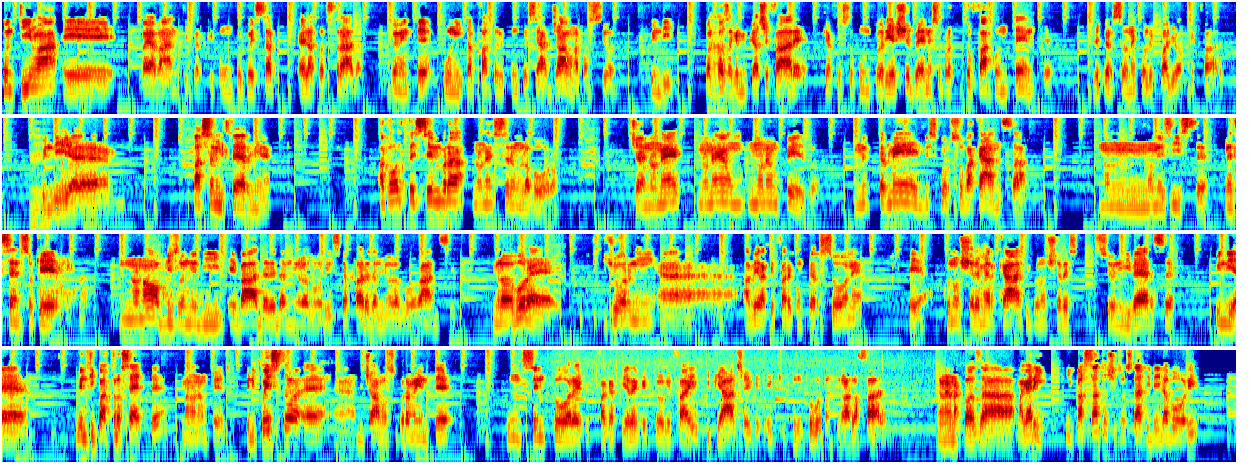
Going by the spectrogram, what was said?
continua e vai avanti perché comunque questa è la tua strada, ovviamente unito al fatto che comunque si ha già una passione, quindi qualcosa ah. che mi piace fare, che a questo punto riesce bene, soprattutto fa contente le persone con le quali ho a che fare. Mm. Quindi eh, passami il termine. A volte sembra non essere un lavoro, cioè non è, non è, un, non è un, peso. Per me il discorso vacanza non, non esiste, nel senso che non ho bisogno di evadere dal mio lavoro, di scappare dal mio lavoro, anzi, il mio lavoro è tutti i giorni eh, avere a che fare con persone e conoscere mercati, conoscere situazioni diverse, quindi è 24/7, ma non è un peso. Quindi questo è, eh, diciamo, sicuramente un sentore che ti fa capire che quello che fai ti piace e che, e che comunque vuoi continuarlo a fare. Non è una cosa... Magari in passato ci sono stati dei lavori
